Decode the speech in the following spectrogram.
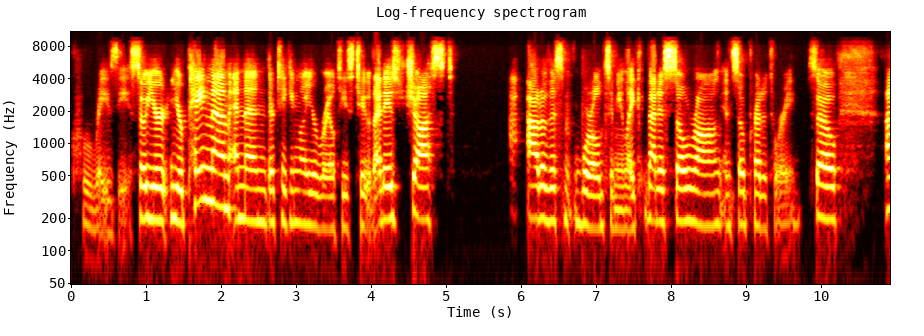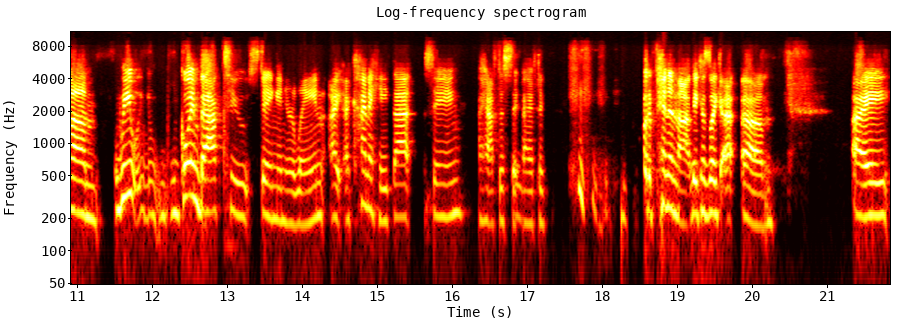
crazy. So you're you're paying them and then they're taking all your royalties too. That is just out of this world to me. Like that is so wrong and so predatory. So um we going back to staying in your lane i, I kind of hate that saying i have to say i have to put a pin in that because like um i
